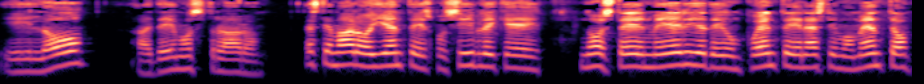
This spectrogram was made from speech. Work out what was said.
y lo ha demostrado. Estimado oyente, es posible que no esté en medio de un puente en este momento,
